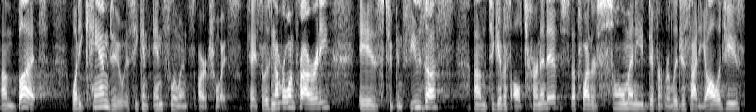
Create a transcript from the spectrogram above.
Um, but what he can do is he can influence our choice. Okay? So his number one priority is to confuse us. Um, to give us alternatives. That's why there's so many different religious ideologies.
